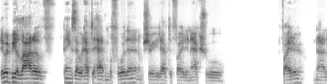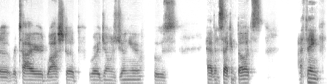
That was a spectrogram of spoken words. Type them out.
there would be a lot of things that would have to happen before that. I'm sure he'd have to fight an actual fighter, not a retired, washed up Roy Jones Jr. who's having second thoughts. I think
